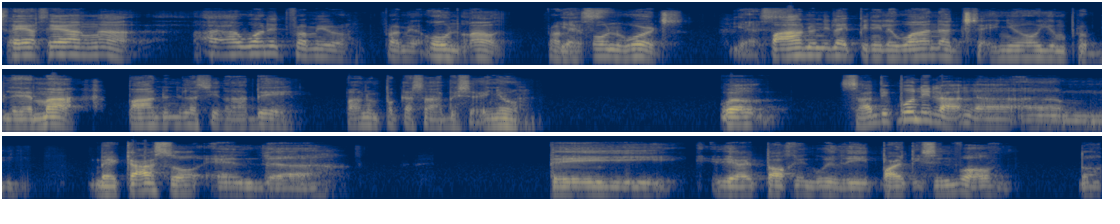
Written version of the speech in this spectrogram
Kaya, kaya nga, I, I want it from your, from your own mouth, from Yes. your own words. Yes. Paano nila ipiniliwanag sa inyo yung problema? Paano nila sinabi? Paano pagkasabi sa inyo? Well, sabi po nila na um, may kaso and uh, they they are talking with the parties involved, no?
